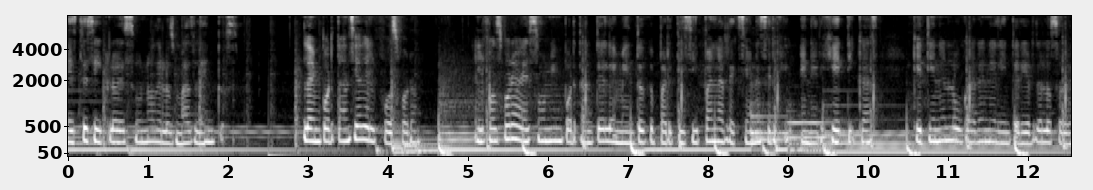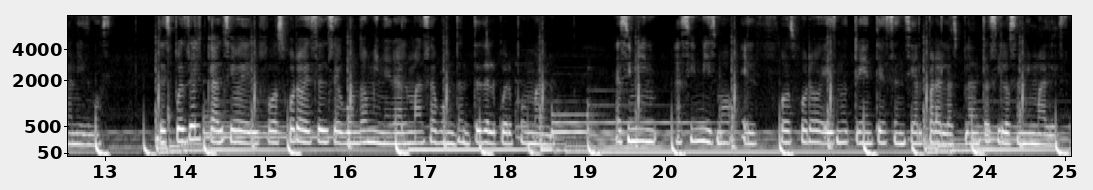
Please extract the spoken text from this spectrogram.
este ciclo es uno de los más lentos. La importancia del fósforo. El fósforo es un importante elemento que participa en las reacciones energéticas que tienen lugar en el interior de los organismos. Después del calcio, el fósforo es el segundo mineral más abundante del cuerpo humano. Asimismo, el fósforo es nutriente esencial para las plantas y los animales,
